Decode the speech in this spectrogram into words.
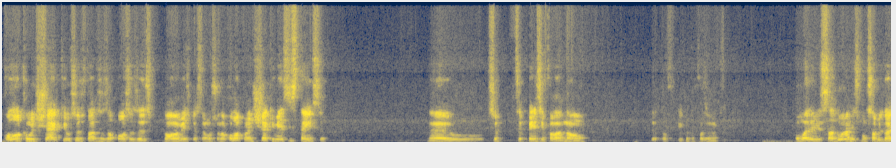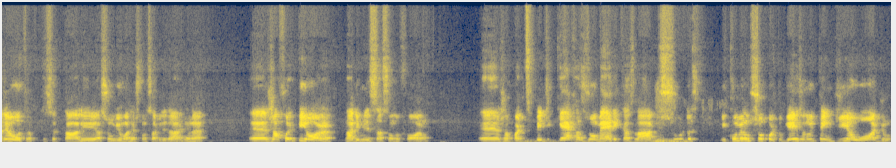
colocam em xeque os resultados das apostas, às vezes, novamente, questão emocional, colocam em xeque minha existência. Né, você, pensa em falar, não, eu tô, o que, que eu estou fazendo aqui? Como administrador, a responsabilidade é outra, porque você está ali, assumiu uma responsabilidade, né? É, já foi pior na administração do fórum. É, já participei de guerras homéricas lá, absurdas. E como eu não sou português, eu não entendia o ódio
